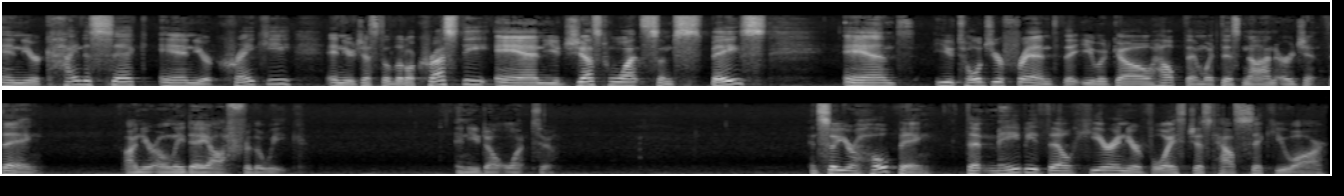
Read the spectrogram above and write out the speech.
and you're kind of sick and you're cranky and you're just a little crusty and you just want some space. And you told your friend that you would go help them with this non urgent thing on your only day off for the week, and you don't want to. And so you're hoping that maybe they'll hear in your voice just how sick you are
